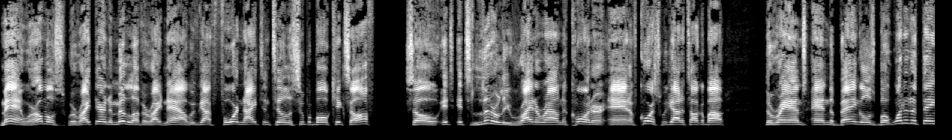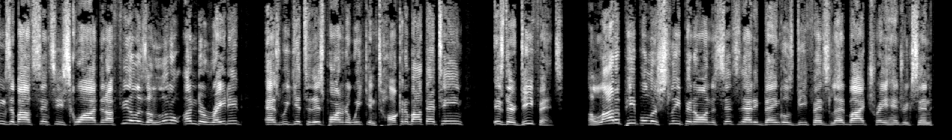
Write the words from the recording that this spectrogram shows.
Man, we're almost, we're right there in the middle of it right now. We've got four nights until the Super Bowl kicks off. So it's, it's literally right around the corner. And of course, we got to talk about the Rams and the Bengals. But one of the things about Cincy's squad that I feel is a little underrated as we get to this part of the weekend talking about that team is their defense. A lot of people are sleeping on the Cincinnati Bengals defense led by Trey Hendrickson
